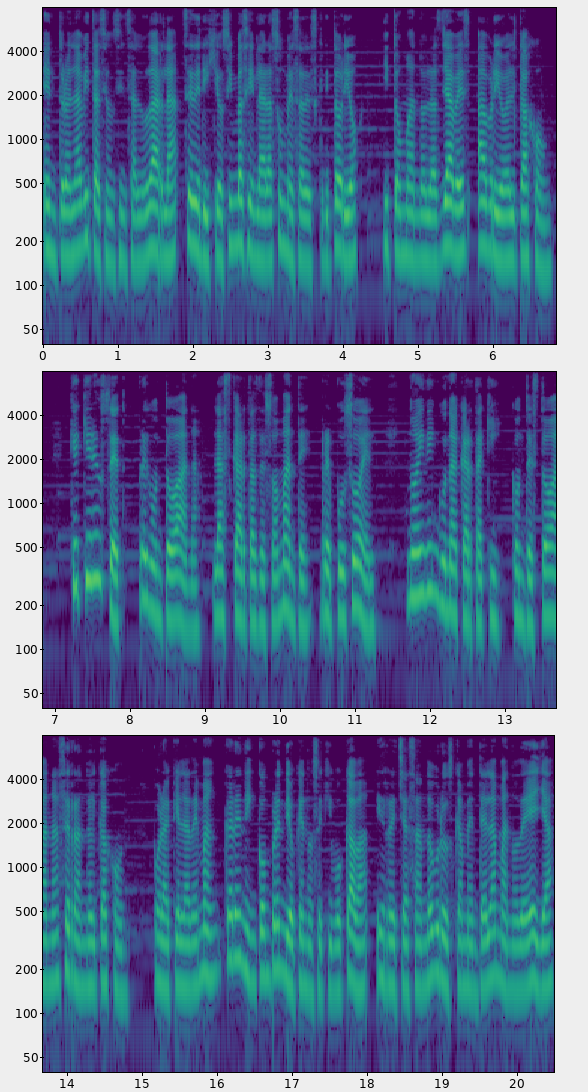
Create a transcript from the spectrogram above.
Entró en la habitación sin saludarla, se dirigió sin vacilar a su mesa de escritorio y tomando las llaves abrió el cajón. ¿Qué quiere usted? preguntó Ana. Las cartas de su amante, repuso él. No hay ninguna carta aquí, contestó Ana cerrando el cajón. Por aquel ademán, Karenin comprendió que no se equivocaba, y rechazando bruscamente la mano de ella,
